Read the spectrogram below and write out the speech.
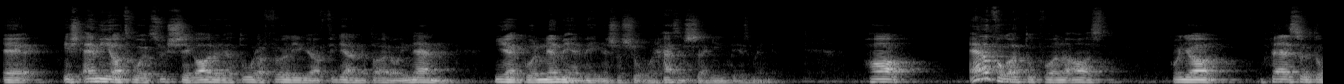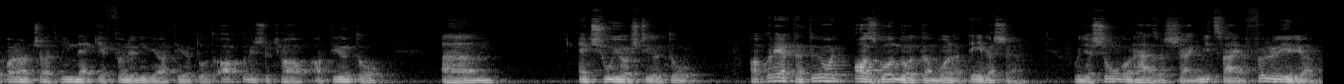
E, és emiatt volt szükség arra, hogy a Tóra fölhívja a figyelmet arra, hogy nem, ilyenkor nem érvényes a sógor házasság intézménye. Ha elfogadtuk volna azt, hogy a felszólító parancsolat mindenképp fölülírja a tiltót, akkor is, hogyha a tiltó um, egy súlyos tiltó, akkor értető, hogy azt gondoltam volna tévesen, hogy a sógorházasság micvája fölülírja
